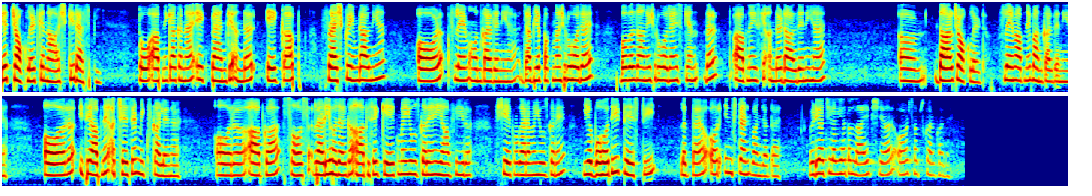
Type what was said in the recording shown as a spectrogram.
बनाएँगे चॉकलेट के नाश की रेसिपी तो आपने क्या करना है? एक पैन के अंदर एक कप फ्रेश क्रीम डालनी है और फ्लेम ऑन कर देनी है। जब ये पकना शुरू हो जाए बबल्स आने शुरू हो जाए इसके अंदर तो आपने इसके अंदर डाल देनी है डार्क चॉकलेट। फ्लेम आपने बंद कर देनी है और इसे आपने अच्छे से मिक्स कर लेना है। और आपका सॉस रेडी हो जाएगा। आप इसे केक में यूज़ करें या फिर शेक वगैरह में यूज़ करें। ये बहुत ही टेस्टी लगता है और इंस्टेंट बन जाता है। वीडियो अच्छी लगी है तो लाइक शेयर और सब्सक्राइब करें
